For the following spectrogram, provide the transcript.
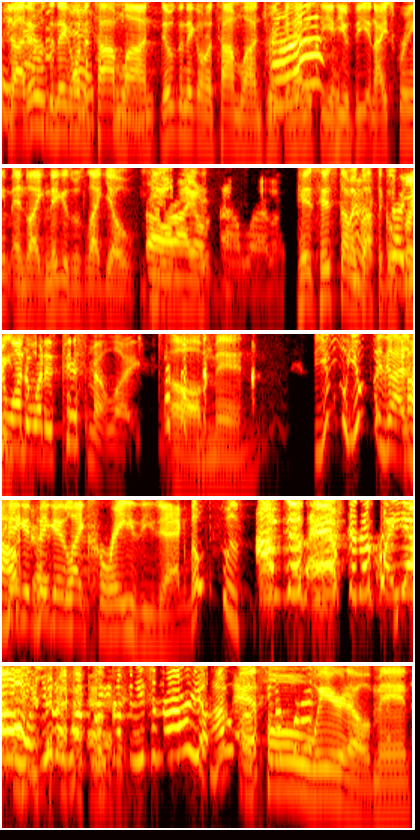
Nah, there was a nigga on the timeline. There was a nigga on the timeline drinking Huh? Hennessy and he was eating ice cream and like niggas was like, "Yo, he- Oh, I on timeline. his his stomach about to go so crazy." you wonder what his piss smelled like? oh man, you you guys Oh, make it okay. make it like crazy, Jack. Those was I'm just asking a question. Yo, you the one bringing up these scenarios. I'm a asking a whole weirdo, man.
